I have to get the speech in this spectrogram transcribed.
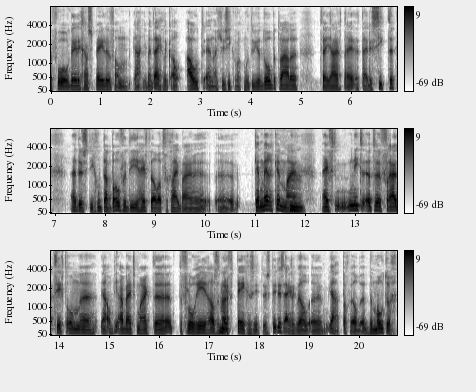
vooroordelen gaan spelen van, ja, je bent eigenlijk al oud en als je ziek wordt moeten we je doorbetalen twee jaar tijdens ziekte dus die groep daarboven die heeft wel wat vergelijkbare kenmerken, maar hmm. Heeft niet het uh, vooruitzicht om uh, ja, op die arbeidsmarkt te floreren als het nee. even tegen zit. Dus dit is eigenlijk wel, ja, toch wel de, de motor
